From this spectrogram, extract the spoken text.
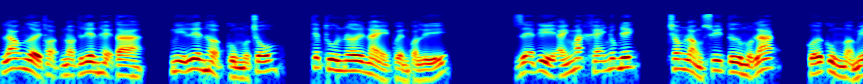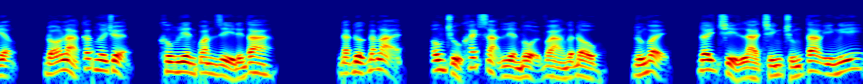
lao người thọt nọt liên hệ ta, nghĩ liên hợp cùng một chỗ, tiếp thu nơi này quyền quản lý. Dễ ghi ánh mắt khẽ nhúc nhích, trong lòng suy tư một lát, cuối cùng mở miệng, đó là các ngươi chuyện, không liên quan gì đến ta. Đạt được đáp lại, ông chủ khách sạn liền vội vàng gật đầu, đúng vậy, đây chỉ là chính chúng ta ý nghĩ,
